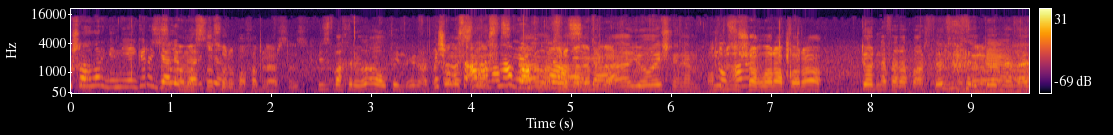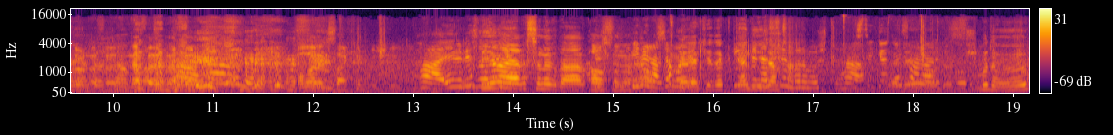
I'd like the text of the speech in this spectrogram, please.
uşaqlar niyə görə gəliblər ki? Anasına sonra baxa bilərsiniz. Biz baxırıq 6 ildir qardaş. Heç olmasa anasına baxırıq. Hə, yox, heç nə eləmir. Onu biz uşaqlara aparaq. 4 nəfər aparsın, 4 nəfər. 4 nəfər. Onlar insan kimi bir şeydir. Ha, elə biz onun ayağı sınıq da. Bilirəm, amma bəlkə də qəndi izəm. Bəlkə vurmuşdu, ha. İstə gözün sanarı qoşun. Budur.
